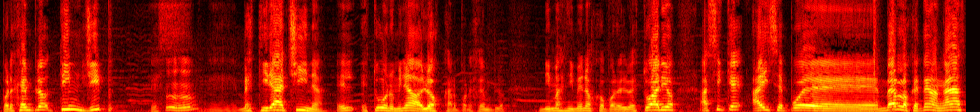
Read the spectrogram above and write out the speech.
Por ejemplo, Team Jeep es, eh, vestirá a China. Él estuvo nominado al Oscar, por ejemplo. Ni más ni menos que por el vestuario. Así que ahí se pueden ver los que tengan ganas.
